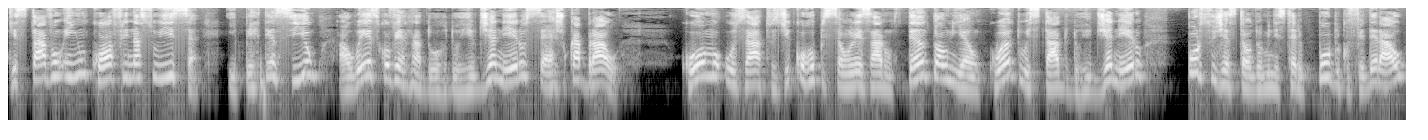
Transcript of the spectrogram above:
que estavam em um cofre na Suíça e pertenciam ao ex-governador do Rio de Janeiro, Sérgio Cabral. Como os atos de corrupção lesaram tanto a União quanto o Estado do Rio de Janeiro, por sugestão do Ministério Público Federal,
